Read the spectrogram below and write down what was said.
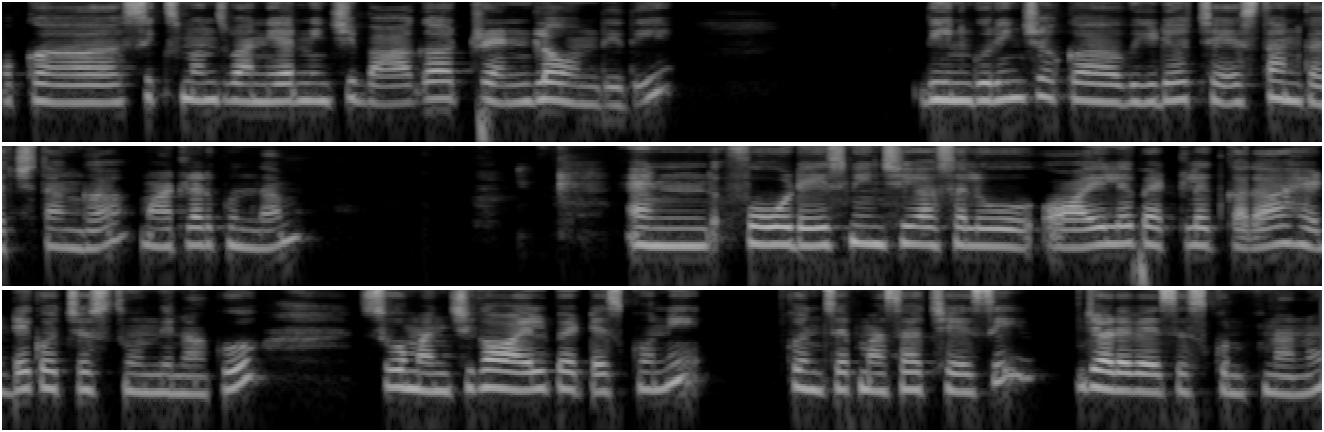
ఒక సిక్స్ మంత్స్, వన్ ఇయర్ నుంచి బాగా ట్రెండ్‌లో ఉంది ఇది దీని గురించి ఒక వీడియో చేస్తాను ఖచ్చితంగా. మాట్లాడుకుందాం. అండ్ ఫోర్ డేస్ నుంచి అసలు ఆయిలే పెట్టలేదు కదా! హెడేక్ వచ్చేస్తుంది నాకు. సో, మంచిగా ఆయిల్ పెట్టేసుకొని కొంచెంసేపు మసాజ్ చేసి జడ వేసేసుకుంటున్నాను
